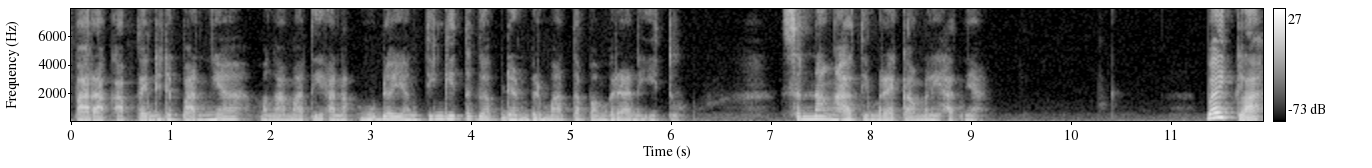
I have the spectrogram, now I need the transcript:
Para kapten di depannya mengamati anak muda yang tinggi tegap dan bermata pemberani itu. Senang hati mereka melihatnya. Baiklah,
